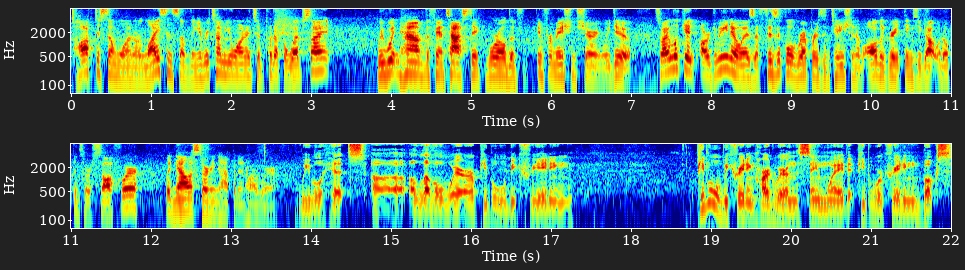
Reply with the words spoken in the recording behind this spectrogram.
talk to someone or license something every time you wanted to put up a website, we wouldn't have the fantastic world of information sharing we do. So I look at Arduino as a physical representation of all the great things you got with open source software, but now it's starting to happen in hardware. We will hit uh, a level where people will be creating people will be creating hardware in the same way that people were creating books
